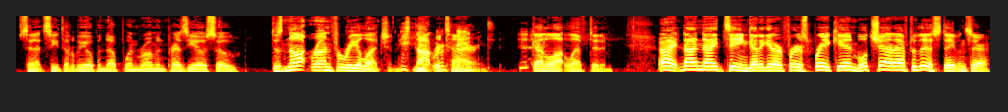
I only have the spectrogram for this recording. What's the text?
Senate seat that'll be opened up when Roman Prezioso does not run for reelection. He's not retiring. right. Got a lot left in him. All right, 919. Got to get our first break in. We'll chat after this. Dave and Sarah.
